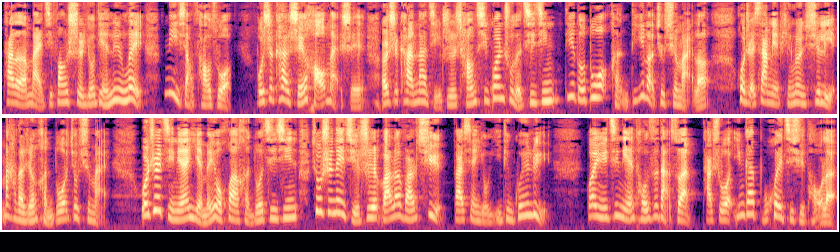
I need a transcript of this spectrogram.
他的买基方式有点另类，逆向操作，不是看谁好买谁，而是看那几只长期关注的基金跌得多，很低了就去买了，或者下面评论区里骂的人很多就去买。我这几年也没有换很多基金，就是那几只玩来玩去，发现有一定规律。关于今年投资打算，他说应该不会继续投了，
